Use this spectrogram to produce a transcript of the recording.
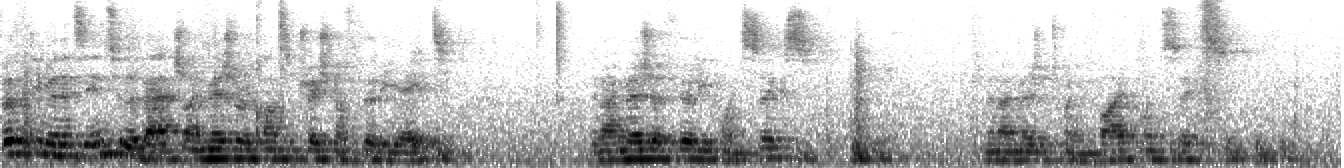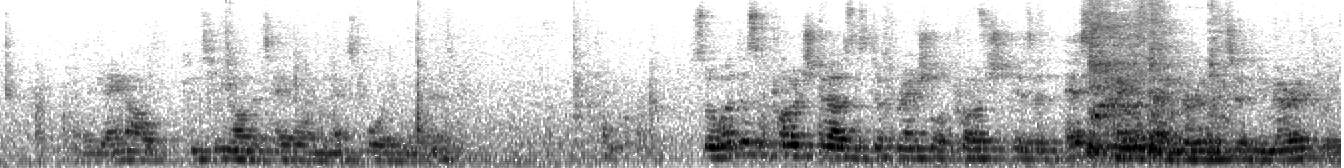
50 minutes into the batch, I measure a concentration of 38. Then I measure 30.6. Then I measure 25.6. And again, I'll continue on the table in the next 40 minutes. So what this approach does, this differential approach, is it estimates that derivative numerically,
